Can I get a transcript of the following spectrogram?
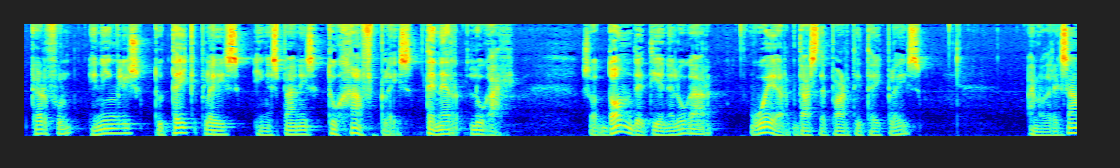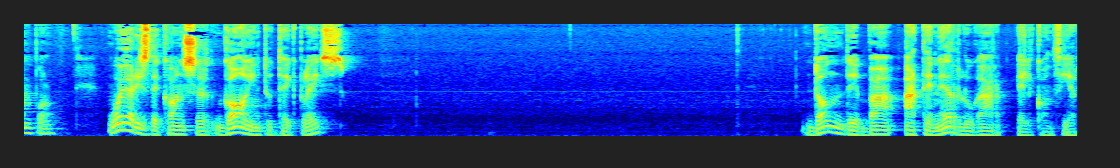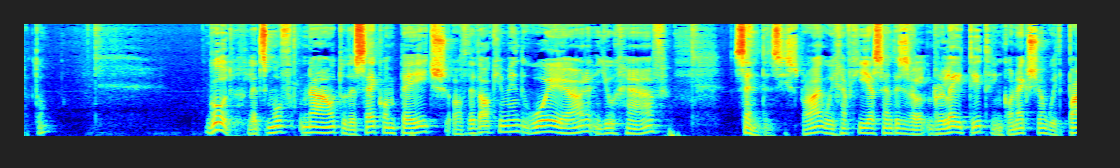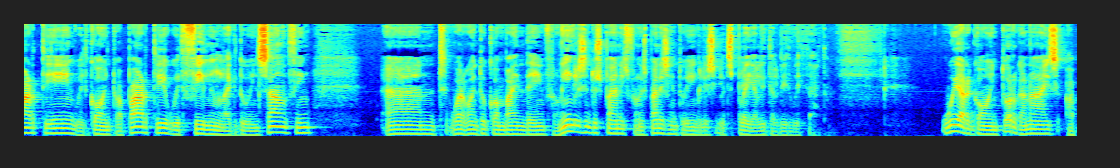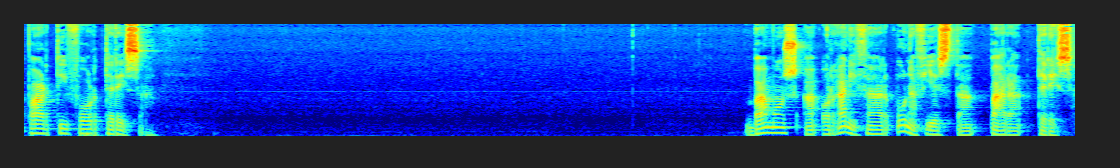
careful, in English, to take place, in Spanish, to have place, tener lugar. So, ¿dónde tiene lugar? Where does the party take place? Another example. Where is the concert going to take place? ¿Dónde va a tener lugar el concierto? Good. Let's move now to the second page of the document where you have sentences, right? We have here sentences related in connection with partying, with going to a party, with feeling like doing something. And we're going to combine them from English into Spanish, from Spanish into English. Let's play a little bit with that. We are going to organize a party for Teresa. vamos a organizar una fiesta para Teresa.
